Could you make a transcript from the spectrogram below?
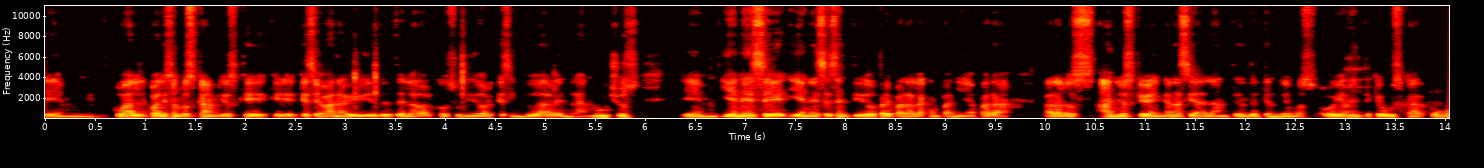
Em, cuál, cuáles son los cambios que, que, se van a vivir desde el lado del consumidor, que sin duda vendrán muchos, em, y, en ese, y en ese sentido preparar la compañía para, para los años que vengan hacia adelante, donde tendremos obviamente que buscar cómo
